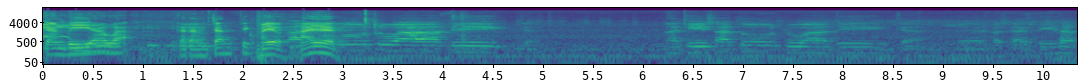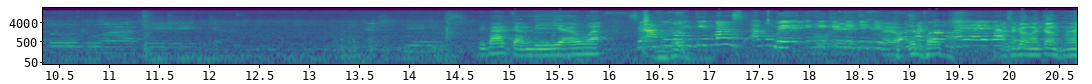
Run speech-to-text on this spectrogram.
Kan biawak, kadang cantik. Ayo, ayo. Satu, dua, tiga. Lagi satu, dua, tiga. Bebas lagi satu, dua, tiga. Dimakan biawak. Si aku mau iki Mas, aku mbek iki iki iki iki. Mas. Agung, ayo ayo Mas Agung, Agung, Agung.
